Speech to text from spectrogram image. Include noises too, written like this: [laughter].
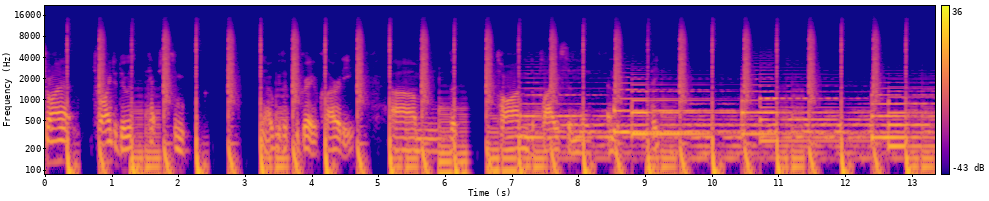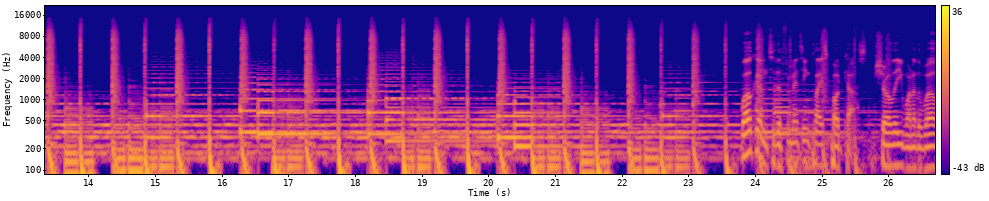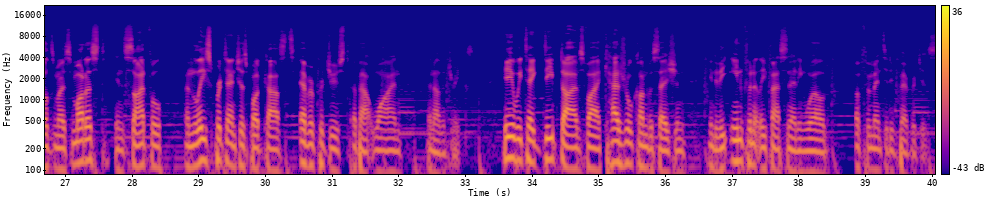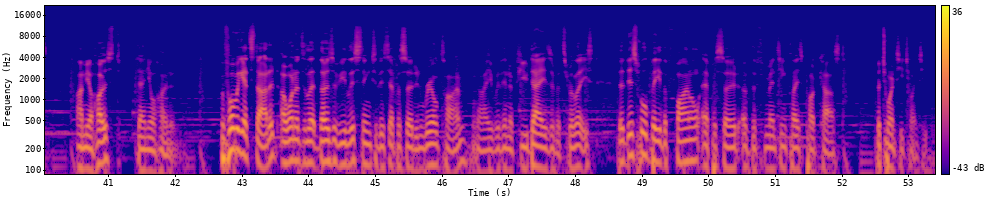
Trying to do is capture some, you know, with a degree of clarity, um, the time, the place, and the and the people. Welcome to the Fermenting Place podcast, surely one of the world's most modest, insightful, and least pretentious podcasts ever produced about wine and other drinks. Here we take deep dives via casual conversation into the infinitely fascinating world of fermentative beverages. I'm your host, Daniel Honan. Before we get started, I wanted to let those of you listening to this episode in real time, i.e., within a few days of its release, that this will be the final episode of the Fermenting Place podcast for 2020.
